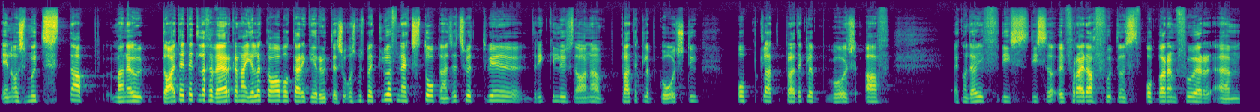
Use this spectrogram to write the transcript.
En ons moet stap, maar nou daai tyd het hulle gewerk aan 'n hele kabelkarretjie roete. So ons moes by Kloofnek stop. Dan is dit so 2, 3 km daarna Platteklip Gorge toe op Platteklip Gorge af. Ek onthou die die die, die Vrydag voet ons opwarm voor ehm um,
